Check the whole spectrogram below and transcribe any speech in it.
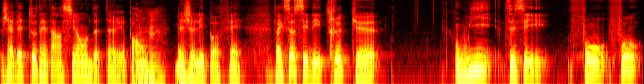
J'avais toute intention de te répondre, Mhm. mais je l'ai pas fait. Fait que ça, c'est des trucs que, oui, tu sais, c'est, faut, faut,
